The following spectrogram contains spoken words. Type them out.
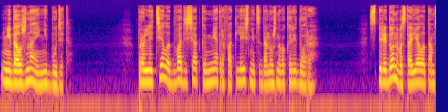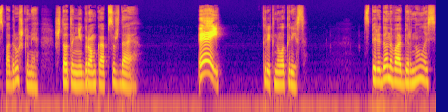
Не должна и не будет. Пролетела два десятка метров от лестницы до нужного коридора. Спиридонова стояла там с подружками, что-то негромко обсуждая. «Эй!» — крикнула Крис. Спиридонова обернулась,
